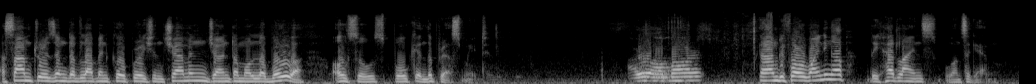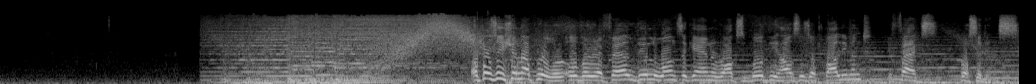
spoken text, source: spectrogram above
Assam Tourism Development Corporation Chairman Jayanta Malla Baruah also spoke in the press meet. And before winding up, the headlines once again. Opposition uproar over Rafale deal once again rocks both the houses of parliament, affects proceedings.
